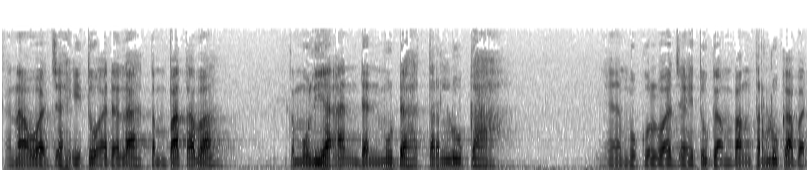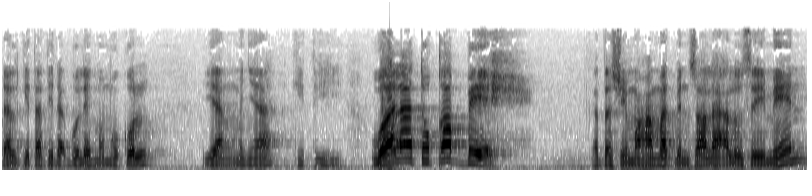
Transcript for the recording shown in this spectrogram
Karena wajah itu adalah tempat apa? Kemuliaan dan mudah terluka. Ya, mukul wajah itu gampang terluka padahal kita tidak boleh memukul yang menyakiti. Wala tuqabbih. Kata Syekh Muhammad bin Saleh Al-Utsaimin,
